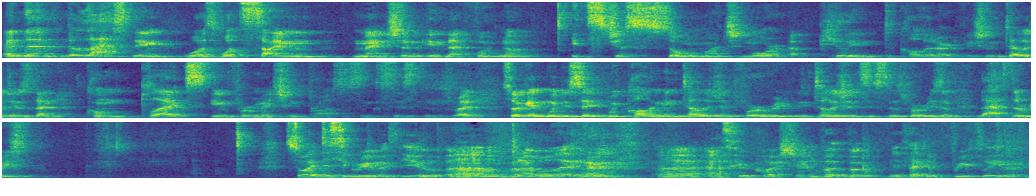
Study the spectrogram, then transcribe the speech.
And then the last thing was what Simon mentioned in that footnote. It's just so much more appealing to call it artificial intelligence than complex information processing systems, right? So again, when you say we call them intelligent for re- intelligent systems for a reason, that's the reason. So I disagree with you, um, but I will let uh, ask her question. But but if I could briefly,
